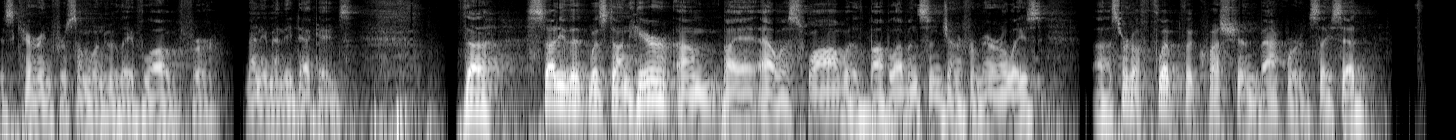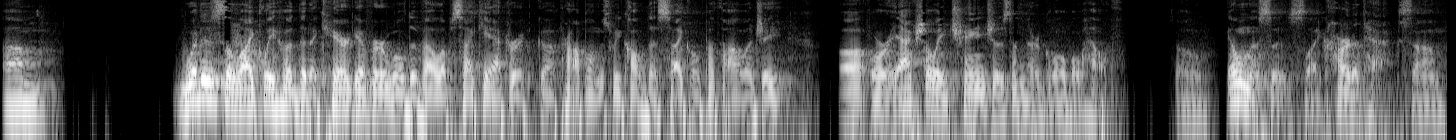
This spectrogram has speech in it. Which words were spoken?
is caring for someone who they've loved for many, many decades. The study that was done here um, by Alice Hua with Bob Levenson, Jennifer Merrilees, uh, sort of flipped the question backwards. They said, um, what is the likelihood that a caregiver will develop psychiatric uh, problems, we call this psychopathology, uh, or actually changes in their global health? So illnesses like heart attacks. Um,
